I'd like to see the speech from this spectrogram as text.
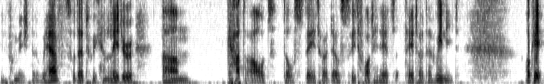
information that we have so that we can later um, cut out those data, those C14 data that we need. Okay,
